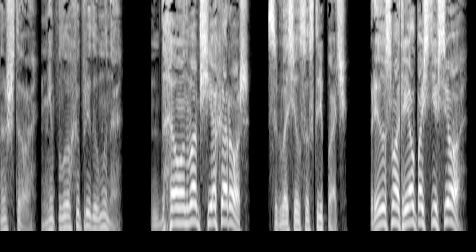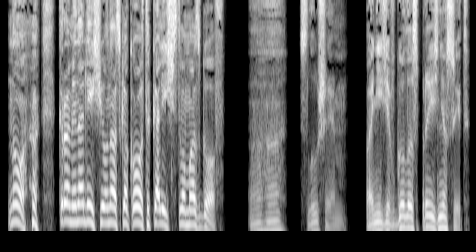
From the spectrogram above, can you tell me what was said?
«А что, неплохо придумано». «Да он вообще хорош», — согласился скрипач. «Предусмотрел почти все. Ну, кроме наличия у нас какого-то количества мозгов». «Ага, слушаем», — понизив голос, произнес Ит.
